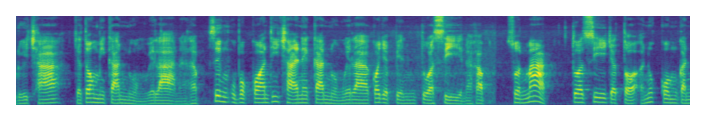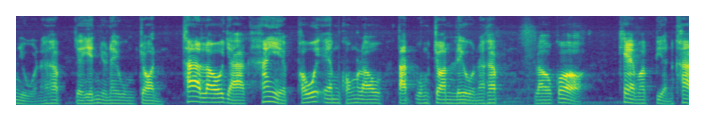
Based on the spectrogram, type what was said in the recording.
หรือช้าจะต้องมีการหน่วงเวลานะครับ ซึ่งอุปกรณ์ที่ใช้ในการหน่วงเวลาก็จะเป็นตัว C นะครับ ส่วนมากตัว C จะต่ออนุกรมกันอยู่นะครับ จะเห็นอยู่ในวงจร ถ้าเราอยากให้ power amp ของเราตัดวงจรเร็วนะครับ เราก็แค่มาเปลี่ยนค่า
